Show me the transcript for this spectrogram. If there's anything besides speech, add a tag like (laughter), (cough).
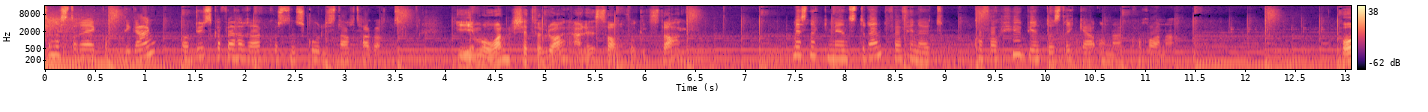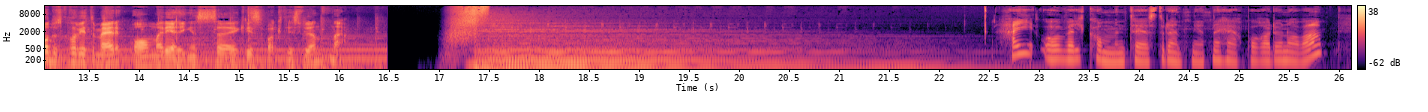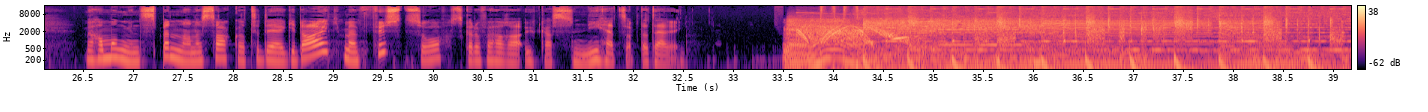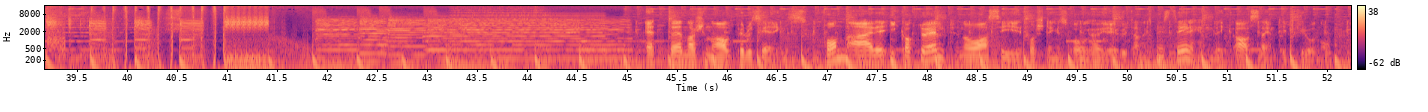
Semesteret er godt i gang, og du skal få høre hvordan skolestart har gått. I morgen 6. februar er det samefolkets dag. Vi snakker med en student for å finne ut hvorfor hun begynte å strikke under korona. Og du skal få vite mer om regjeringens eh, krisepakke til studentene. Hei og velkommen til Studentnyhetene her på Radio Nova. Vi har mange spennende saker til deg i dag, men først så skal du få høre ukas nyhetsoppdatering. Et nasjonalt publiseringsfond er ikke aktuelt, nå sier forsknings- og høyere utdanningsminister Henrik Asheim til Krono.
